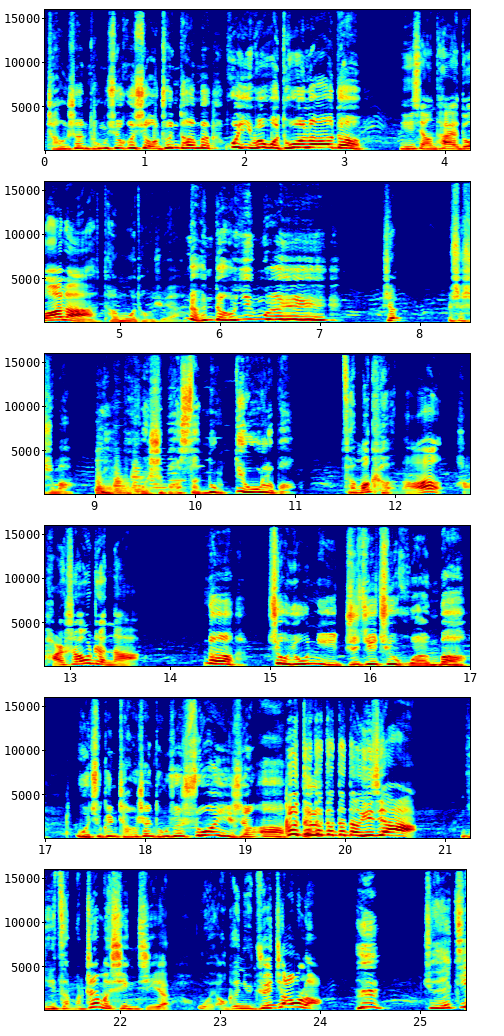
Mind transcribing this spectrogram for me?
长山同学和小春他们会以为我拖拉的。你想太多了，藤木同学。难道因为是是什么？你不会是把伞弄丢了吧？怎么可能？好好收着呢。那就由你直接去还吧，我去跟长山同学说一声啊。等等等等等一下，你怎么这么性急？我要跟你绝交了。绝交？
